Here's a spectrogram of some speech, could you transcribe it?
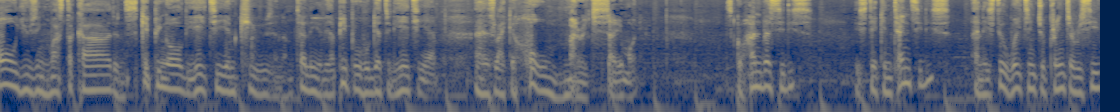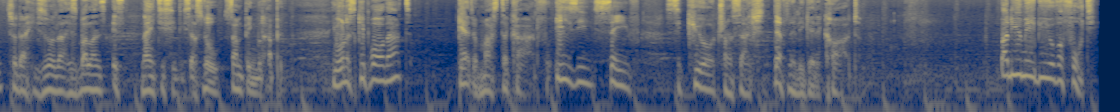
all using MasterCard and skipping all the ATM queues. And I'm telling you, there are people who get to the ATM and it's like a whole marriage ceremony. It's got 100 cedis, he's taking 10 cedis, and he's still waiting to print a receipt so that he knows that his balance is 90 cedis, as though something would happen. You want to skip all that? Get a MasterCard for easy, safe, secure transaction. Definitely get a card. But you may be over 40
